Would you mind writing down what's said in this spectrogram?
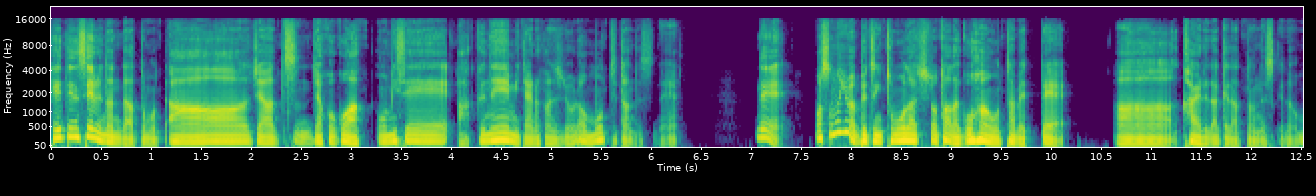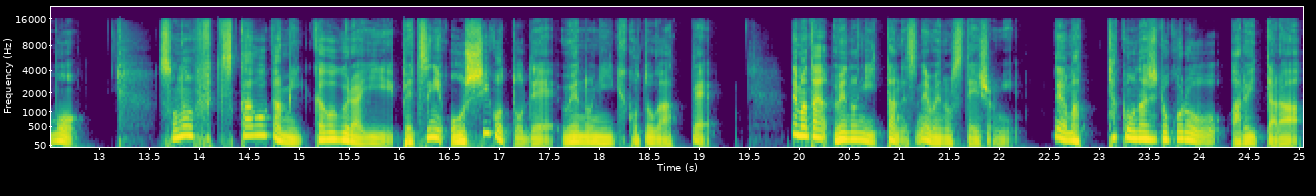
閉店セールなんだと思って、あー、じゃあ、じゃあここはお店開くね、みたいな感じで俺は思ってたんですね。で、まあその日は別に友達とただご飯を食べて、あ帰るだけだったんですけども、その2日後か3日後ぐらい別にお仕事で上野に行くことがあって、で、また上野に行ったんですね、上野ステーションに。で、全く同じところを歩いたら、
